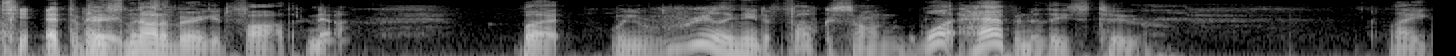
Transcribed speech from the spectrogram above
at the very he's least. not a very good father. no. But we really need to focus on what happened to these two. Like,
